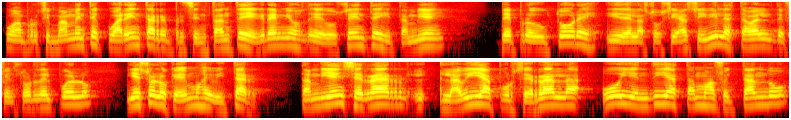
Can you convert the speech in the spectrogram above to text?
con aproximadamente 40 representantes de gremios de docentes y también de productores y de la sociedad civil. Estaba el defensor del pueblo y eso es lo que debemos evitar. También cerrar la vía por cerrarla. Hoy en día estamos afectando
